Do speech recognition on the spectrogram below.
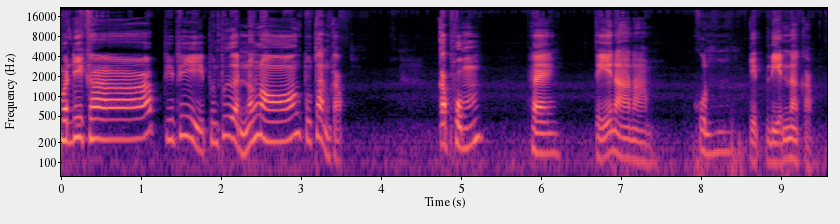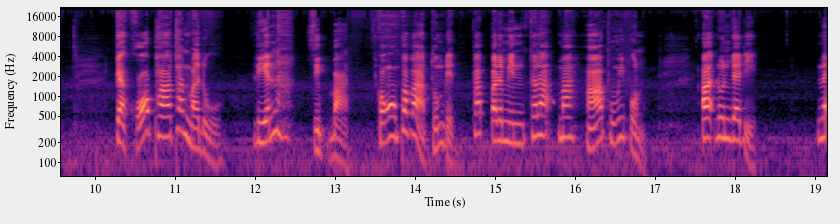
สวัสดีครับ พี่ๆเพื่อนๆน้องๆทุกท่านครับ กับผมแพงเสนานาม คุณเก็บเหรียญนะครับ จะขอพาท่านมาดู เหรียญสิบบาท ขององค์พระบาทสมเด็จ พระปรมินทรมหาภูมิพลอดุลยเดชใน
